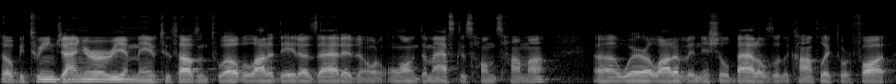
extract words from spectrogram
So between January and May of 2012, a lot of data is added along Damascus Homs Hama, uh, where a lot of initial battles of the conflict were fought.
